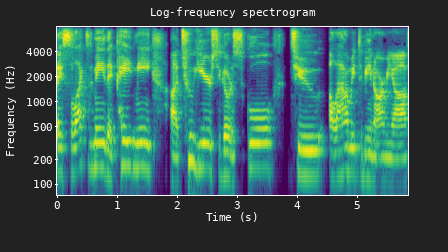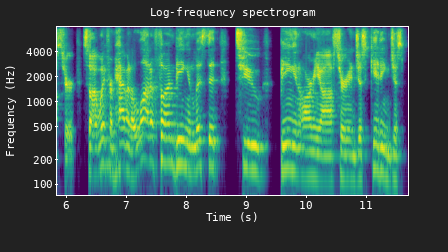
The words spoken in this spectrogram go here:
they selected me. They paid me uh, two years to go to school to allow me to be an Army officer. So I went from having a lot of fun being enlisted to being an Army officer and just getting just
